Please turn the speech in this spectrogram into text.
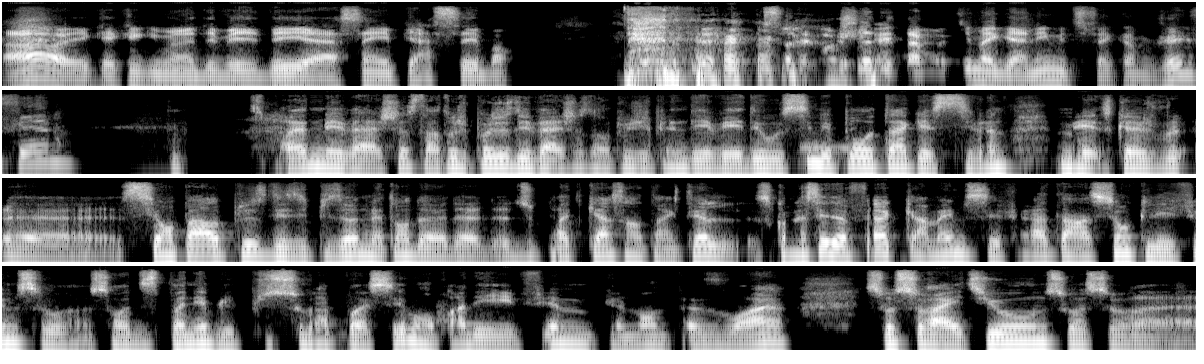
Ah, il y a quelqu'un qui met un DVD à 5 piastres, c'est bon. ça, la pochette est à moitié maganée, mais tu fais comme, j'ai le film. Tu parlais de mes VHS tantôt. J'ai pas juste des VHS non plus, j'ai plein de DVD aussi, mais pas autant que Steven. Mais ce que je veux, euh, si on parle plus des épisodes, mettons, de, du podcast en tant que tel, ce qu'on essaie de faire quand même, c'est faire attention que les films soient, soient disponibles le plus souvent possible. On prend des films que le monde peut voir, soit sur iTunes, soit sur, euh,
